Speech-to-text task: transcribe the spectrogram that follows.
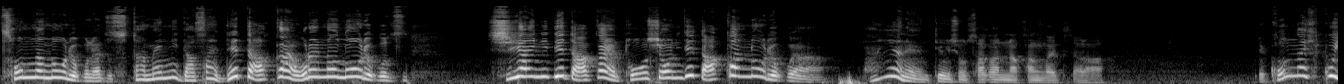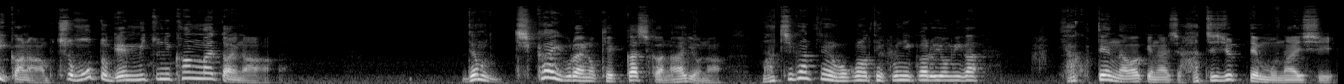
そんな能力のやつスタメンに出さない。出たらあかん俺の能力、試合に出たらあかんやん。東証に出たらあかん能力やん。なんやねん、テンション下がんな考えてたら。え、こんな低いかな？ちょっともっと厳密に考えたいな。でも、近いぐらいの結果しかないよな。間違ってん僕のテクニカル読みが100点なわけないし、80点もないし、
